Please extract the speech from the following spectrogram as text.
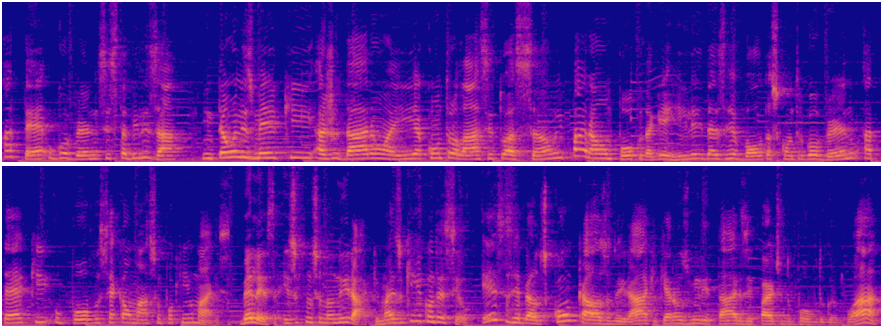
até o governo se estabilizar. Então eles meio que ajudaram aí a controlar a situação e parar um pouco da guerrilha e das revoltas contra o governo até que o povo se acalmasse um pouquinho mais. Beleza, isso funcionou no Iraque, mas o que aconteceu? Esses rebeldes com causa do Iraque, que eram os militares e parte do povo do grupo A,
